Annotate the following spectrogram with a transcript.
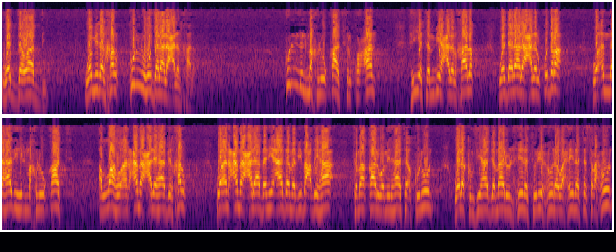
والدواب ومن الخلق كله دلالة على الخالق. كل المخلوقات في القرآن هي تنبيه على الخالق ودلالة على القدرة وأن هذه المخلوقات الله أنعم عليها بالخلق وأنعم على بني آدم ببعضها كما قال ومنها تأكلون ولكم فيها جمال حين تريحون وحين تسرحون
